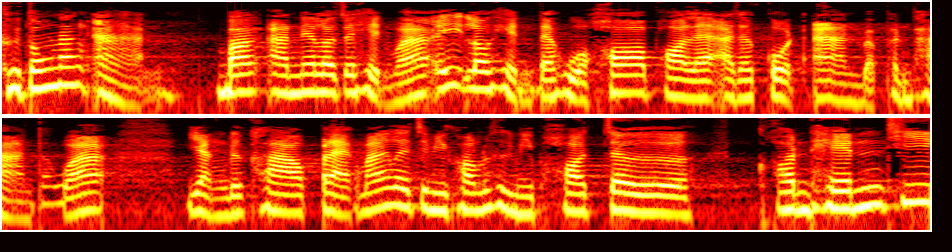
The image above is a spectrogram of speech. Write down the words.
คือต้องนั่งอ่าน บางอันเนี่ยเราจะเห็นว่าเอ้ยเราเห็นแต่หัวข้อพอแล้วอาจจะกดอ่านแบบผ่านๆแต่ว่าอย่าง The Cloud แปลกมากเลยจะมีความรู้สึกนี้พอเจอคอนเทนต์ที่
